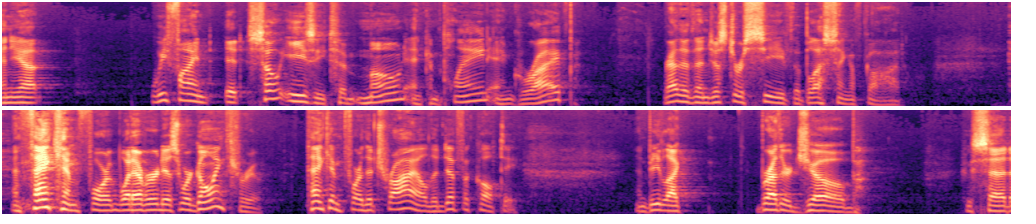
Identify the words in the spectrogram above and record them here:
And yet, we find it so easy to moan and complain and gripe rather than just to receive the blessing of God and thank Him for whatever it is we're going through. Thank Him for the trial, the difficulty, and be like Brother Job, who said,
